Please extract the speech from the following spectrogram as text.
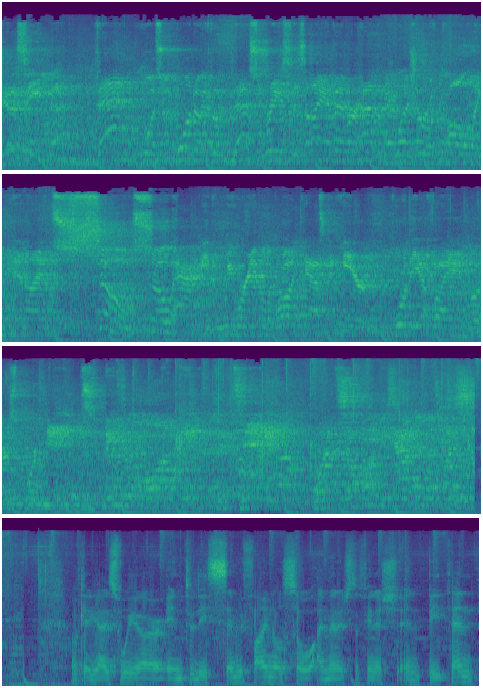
Jesse. That was one of the best races I have ever had the pleasure of calling, and I am so, so happy that we were able to broadcast it here for the FIA Motorsport Games. Later on today, but on behalf of myself, Okay, guys, we are into the semifinals, so I managed to finish in P10.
